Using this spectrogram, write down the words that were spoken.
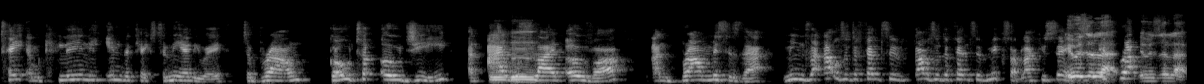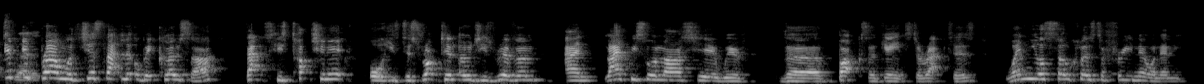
Tatum clearly indicates to me anyway to Brown, go to OG and I will Mhm. slide over. And Brown misses that means that that was a defensive that was a defensive mix-up, like you say. It was a. Bra- It was a lapse, if, if Brown was just that little bit closer, that's he's touching it or he's disrupting OG's rhythm. And like we saw last year with the Bucks against the Raptors, when you're so close to 3 0 and then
